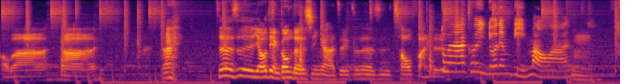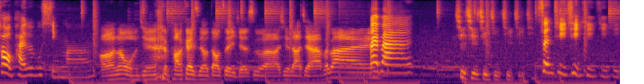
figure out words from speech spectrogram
好吧，那哎，真的是有点公德心啊，这真的是超烦的。对啊，可以有点礼貌啊，嗯，好好排队不行吗？好啊，那我们今天 podcast 要到这里结束了，谢谢大家，拜拜。拜拜，气气气气气气气。生气气气气气。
